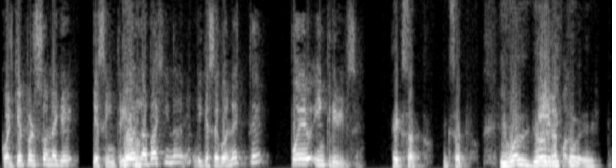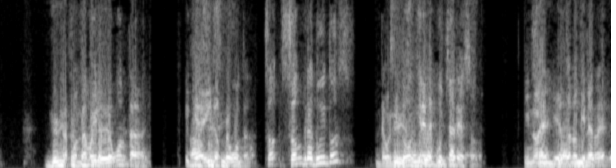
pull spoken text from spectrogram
Cualquier persona que, que se inscriba en la página y que se conecte puede inscribirse. Exacto, exacto. Igual yo he visto, eh, Respondamos ahí la pregunta, que ah, ahí nos preguntan. ¿Son, gratuitos? porque todos quieren escuchar eso. Y no esto, no tiene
